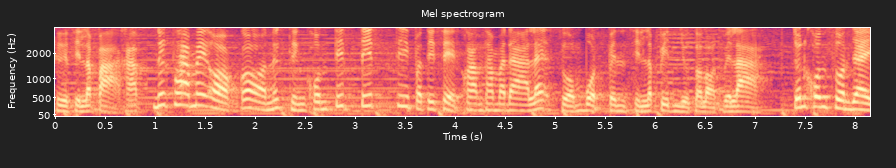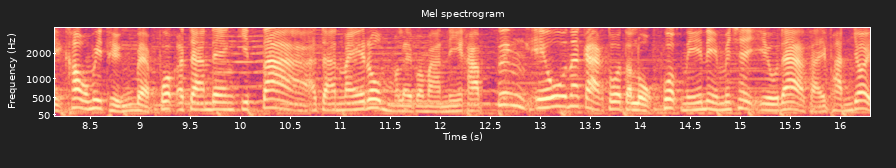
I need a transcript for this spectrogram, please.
คือศิลปะครับ นึกภาพไม่ออกก็นึกถึงคนติดๆที่ปฏิเสธความธรรมดา และสวมบทเป็นศิลปินอยู่ตลอดเวลา จนคนส่วนใหญ่เข้าไม่ถึงแบบพวกอาจารย์แดงกีตาร์อาจารย์ไม้ร่มอะไรประมาณนี้ครับ ซึ่งเอลหน้ากากตัวตลกพวกนี้นี่ไม่ใช่เอลดาสายพันธุ์ย่อย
